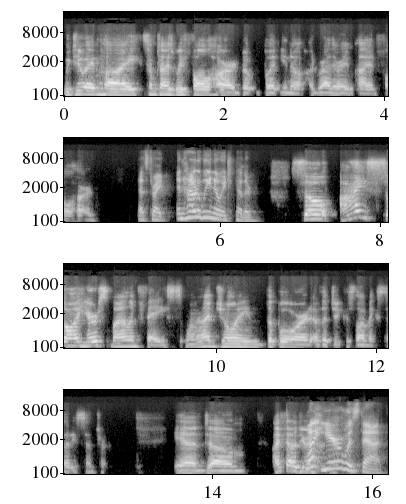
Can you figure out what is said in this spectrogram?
we do aim high. Sometimes we fall hard, but but you know, I'd rather aim high and fall hard. That's right. And how do we know each other? So I saw your smiling face when I joined the board of the Duke Islamic Studies Center. And um, I found you. What year was that?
